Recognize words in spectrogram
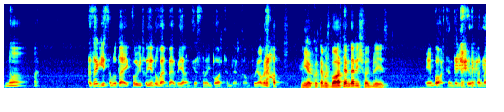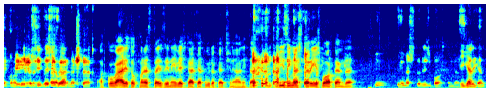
Na, ez egészen odáig fordult, hogy én novemberben jelentkeztem egy bartender tanfolyamra. Mi, akkor te most bartender is vagy, Blaze? Én bartender is vagyok, mert megvan a Ez képesítésem. ezermester. Akkor várjatok, mert ezt a ezért névjegykártyát újra kell csinálni. Tehát vízimester és bartender. Mester és bartender. Igen? Szóval igen.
